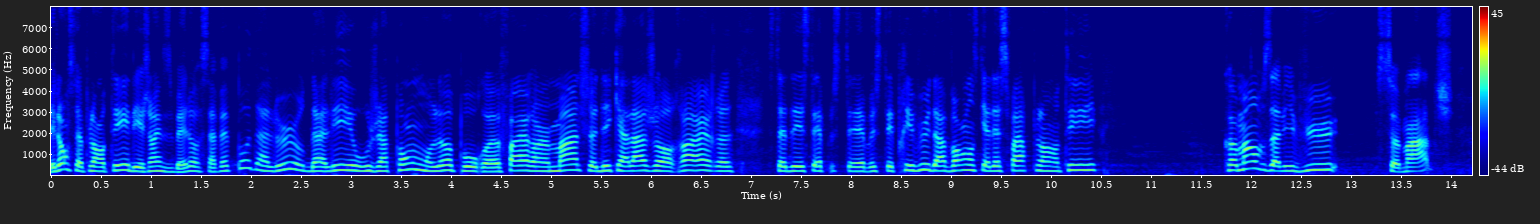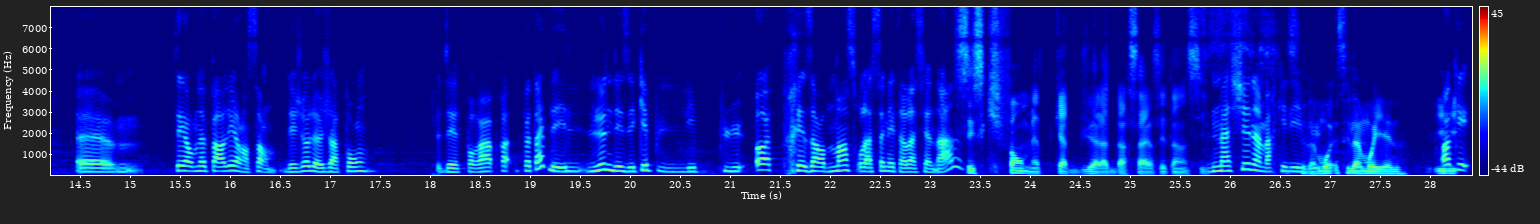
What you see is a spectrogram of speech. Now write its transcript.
Et là, on se fait planter. Les gens disent, ben là, ça n'avait pas d'allure d'aller au Japon là, pour euh, faire un match, le décalage horaire. euh, c'était prévu d'avance qu'il allait se faire planter. Comment vous avez vu ce match? Euh, tu sais, on a parlé ensemble. Déjà, le Japon, je veux dire, pour peut-être l'une des équipes les plus hautes présentement sur la scène internationale. C'est ce qu'ils font, mettre quatre buts à l'adversaire ces temps-ci. C'est une machine à marquer des C'est la, buts. mo- c'est la moyenne. Il- OK,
